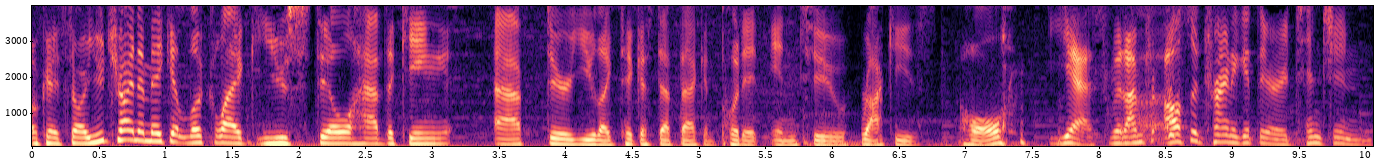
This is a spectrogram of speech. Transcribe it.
Okay, so are you trying to make it look like you still have the king after you like take a step back and put it into Rocky's hole? Yes, but I'm tr- also trying to get their attention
